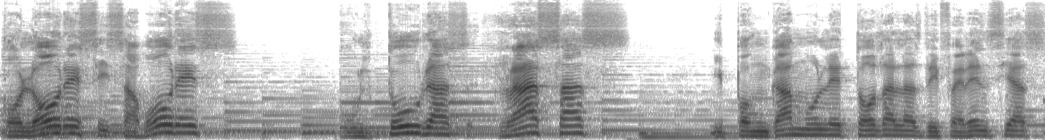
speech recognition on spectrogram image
Colores y sabores, culturas, razas, y pongámosle todas las diferencias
